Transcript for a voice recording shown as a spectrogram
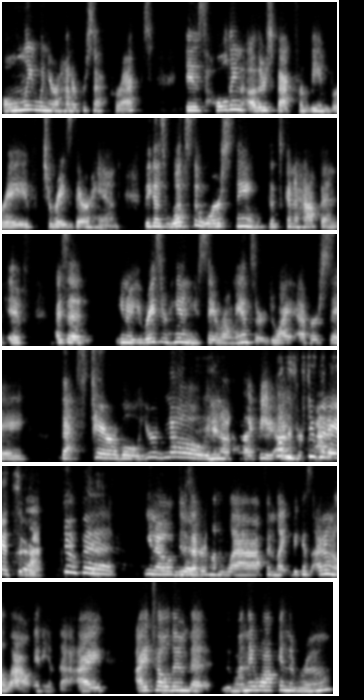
only when you're 100% correct is holding others back from being brave to raise their hand. Because what's the worst thing that's going to happen if I said, you know, you raise your hand, you say a wrong answer. Do I ever say, that's terrible. You're no, you know, like be I'm a stupid answer. Stupid. Yeah. You know, does yeah. everyone laugh and like because I don't allow any of that. I I tell them that when they walk in the room,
